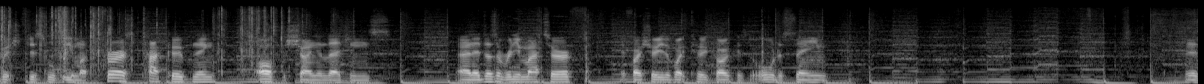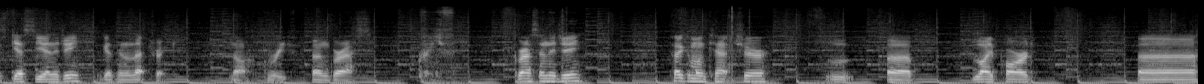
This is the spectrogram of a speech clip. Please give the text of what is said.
Which this will be my first pack opening of the Shining Legends. And it doesn't really matter if I show you the white code card because they're all the same And it's guess the energy, get an electric. No, grief. Um, grass. Grief. Grass energy. Pokemon Catcher. Uh, Liepard. Uh,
